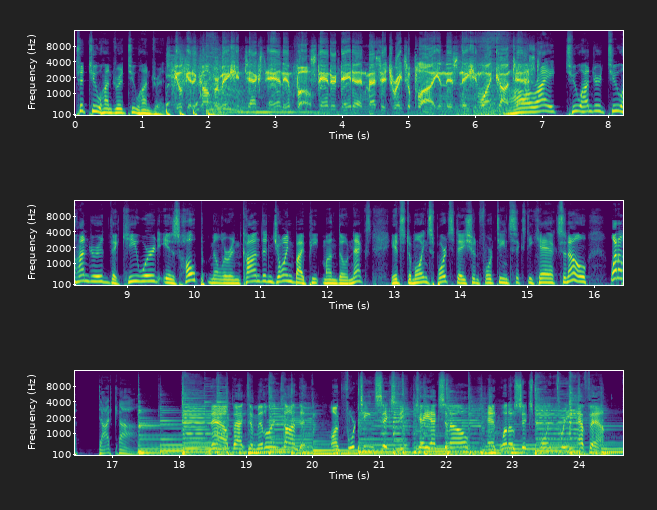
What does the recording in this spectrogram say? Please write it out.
to 200 200. You'll get a confirmation text and info. Standard data and message rates apply in this nationwide contest. All right, 200 200. The keyword is Hope. Miller and Condon joined by Pete Mundo next. It's Des Moines Sports Station 1460 KXNO. One oh- dot com. Now back to Miller and Condon on 1460 KXNO and 106.3 FM.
